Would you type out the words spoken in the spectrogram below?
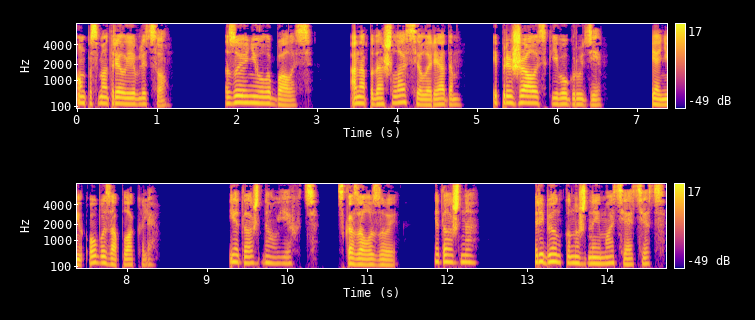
Он посмотрел ей в лицо. Зоя не улыбалась. Она подошла, села рядом и прижалась к его груди. И они оба заплакали. «Я должна уехать», — сказала Зоя. «Я должна. Ребенку нужны и мать, и отец».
